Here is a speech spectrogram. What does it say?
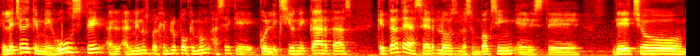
el hecho de que me guste, al, al menos por ejemplo Pokémon, hace que coleccione cartas, que trate de hacer los, los unboxing, este... De hecho,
